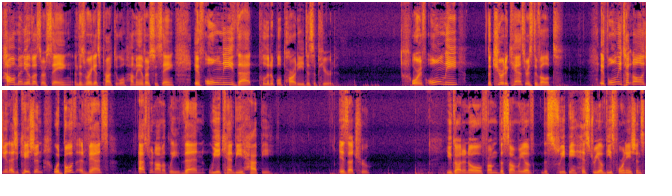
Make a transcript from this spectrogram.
How many of us are saying, and this is where it gets practical, how many of us are saying, if only that political party disappeared? Or if only the cure to cancer is developed. If only technology and education would both advance astronomically, then we can be happy. Is that true? You got to know from the summary of the sweeping history of these four nations,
